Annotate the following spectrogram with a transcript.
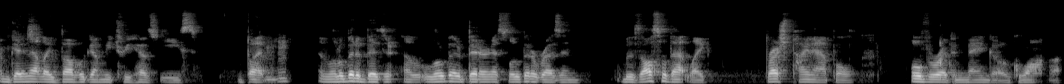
I'm getting that like bubblegummy treehouse yeast, but a little bit of bitter, a little bit of bitterness, a little bit of resin. But there's also that like fresh pineapple, overripened mango, guava.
